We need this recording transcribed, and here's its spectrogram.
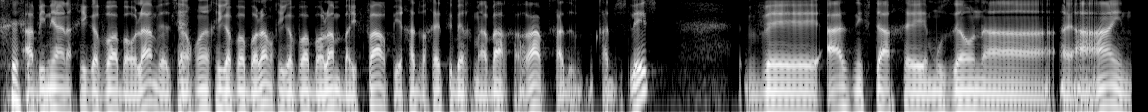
הבניין הכי גבוה בעולם, וכשאנחנו אומרים הכי גבוה בעולם, הכי גבוה בעולם בי פאר, פי אחד וחצי בערך מהבא אחריו, אחד, אחד ושליש. ואז נפתח אה, מוזיאון העין,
